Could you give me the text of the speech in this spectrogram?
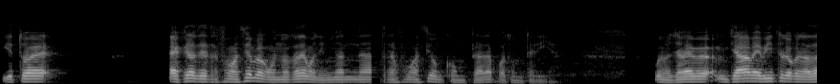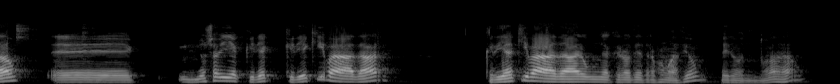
Y esto es, es de transformación, pero como no tenemos ninguna transformación comprada, pues tontería. Bueno, ya me, he visto lo que nos ha dado. Eh, no sabía, quería, quería que iba a dar, creía que iba a dar un acro de transformación, pero no lo ha dado.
